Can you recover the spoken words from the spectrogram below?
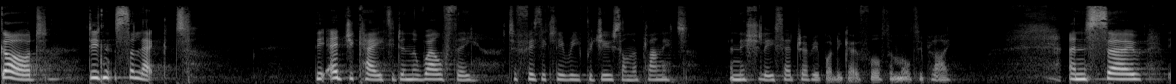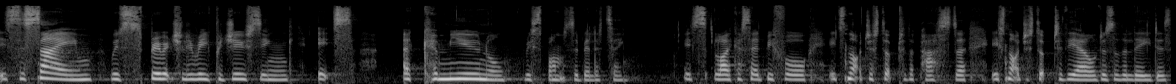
God didn't select the educated and the wealthy to physically reproduce on the planet initially he said to everybody, Go forth and multiply. And so it's the same with spiritually reproducing, it's a communal responsibility. It's like I said before, it's not just up to the pastor, it's not just up to the elders or the leaders.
